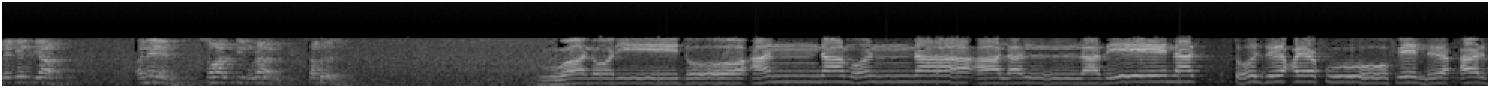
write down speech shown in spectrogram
એટલે કે ત્યાગ અને સ્વાદથી મુરાદ સબ્ર છે ونريد أن نمن على الذين استضعفوا في الأرض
